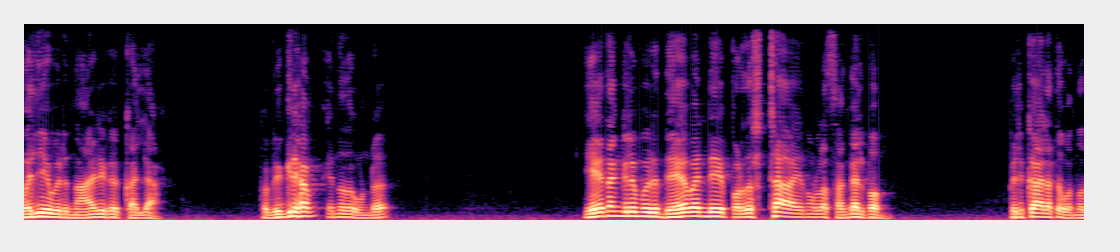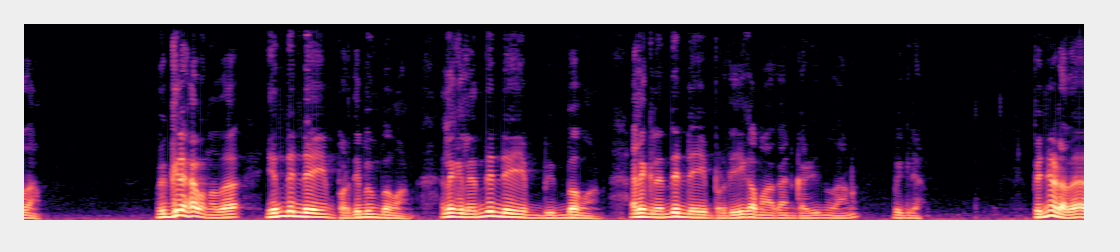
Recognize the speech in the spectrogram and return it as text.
വലിയ ഒരു നാഴികക്കല്ലാണ്. ഇപ്പോൾ വിഗ്രഹം എന്നതുകൊണ്ട് ഏതെങ്കിലും ഒരു ദേവന്റെ പ്രതിഷ്ഠ എന്നുള്ള സങ്കല്പം പിൽക്കാലത്ത് വന്നതാണ്. വിഗ്രഹം എന്നത് എന്തിന്റെയും പ്രതിബിംബമാണ്. അല്ലെങ്കിൽ എന്തിന്റെയും ബിംബമാണ്. അല്ലെങ്കിൽ എന്തിന്റെയും പ്രതീകമാകാൻ കഴിയുന്നതാണ് വിഗ്രഹം. പിന്നീടത്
